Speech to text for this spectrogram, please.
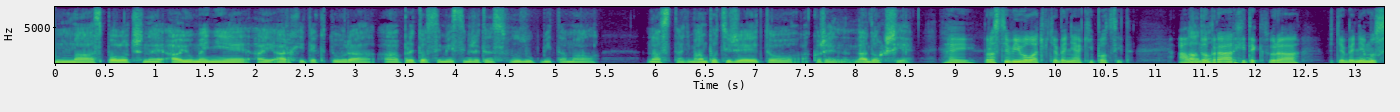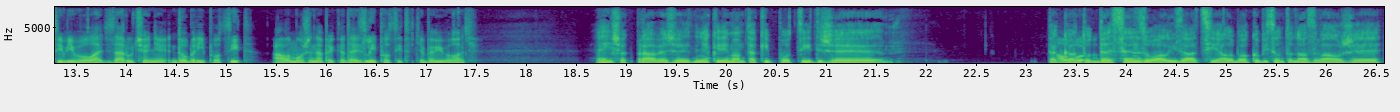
má spoločné aj umenie, aj architektúra a preto si myslím, že ten súzuk by tam mal nastať. Mám pocit, že je to akože nadlhšie. Hej, proste vyvolať v tebe nejaký pocit. Ale ano. dobrá architektúra v tebe nemusí vyvolať zaručenie dobrý pocit, ale môže napríklad aj zlý pocit v tebe vyvolať. Hej, však práve, že niekedy mám taký pocit, že takáto alebo... desenzualizácia, alebo ako by som to nazval, že,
